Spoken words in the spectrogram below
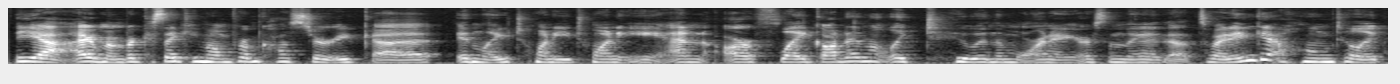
Yeah, I remember because I came home from Costa Rica in like 2020 and our flight got in at like 2 in the morning or something like that. So I didn't get home till like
